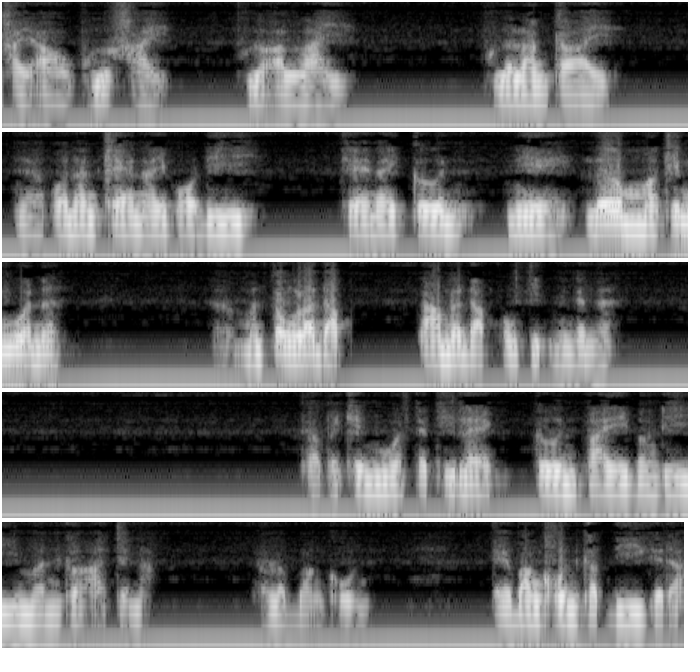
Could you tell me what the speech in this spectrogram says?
ใครเอาเพื่อใคร เพื่ออะไร เพื่อร่างกายเนี่ยเพราะนั้นแค่ไหนพอดี แค่ไหนเกิน นี่ เริ่มมาเข้มงวดนะมันต้องระดับตามระดับของจิตเหมือนกันนะ ถ้าไปเข้มงวดแต่ทีแรกเกินไปบางทีมันก็อาจจะหนักสำหรับบางคน แต่บางคนกับดีก็ได้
